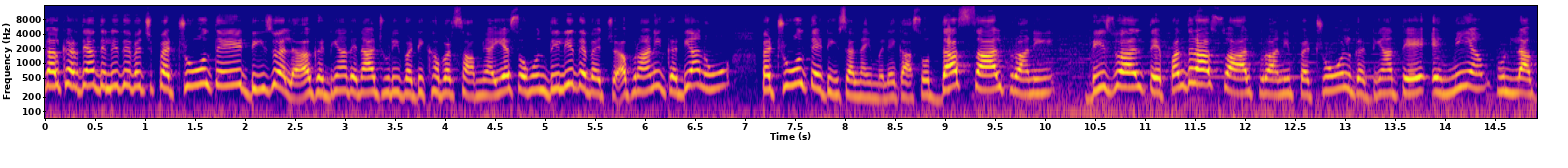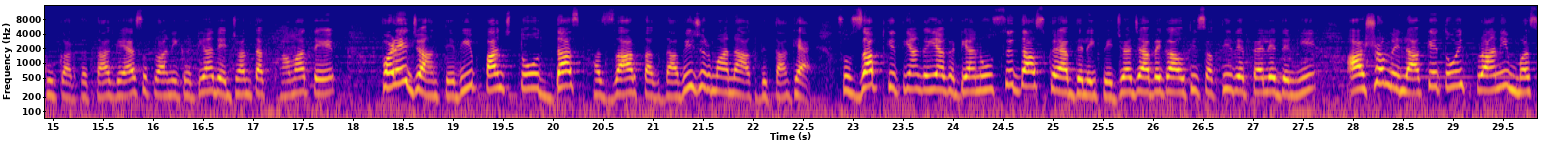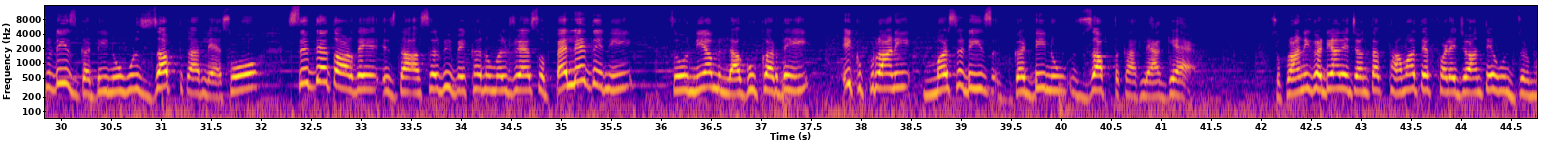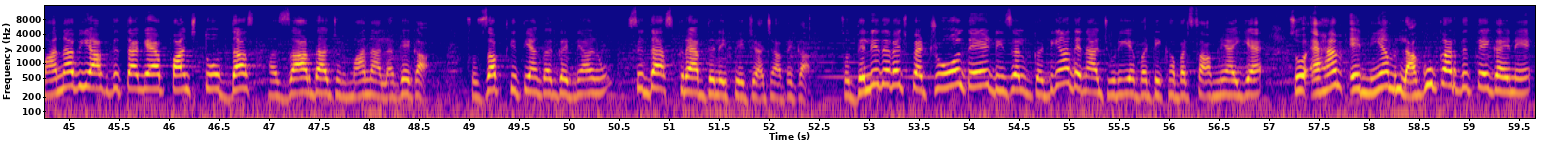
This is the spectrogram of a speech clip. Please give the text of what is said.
ਗੱਲ ਕਰਦੇ ਹਾਂ ਦਿੱਲੀ ਦੇ ਵਿੱਚ ਪੈਟਰੋਲ ਤੇ ਡੀਜ਼ਲ ਗੱਡੀਆਂ ਦੇ ਨਾਲ ਜੁੜੀ ਵੱਡੀ ਖਬਰ ਸਾਹਮਣੇ ਆਈ ਹੈ। ਸੋ ਹੁਣ ਦਿੱਲੀ ਦੇ ਵਿੱਚ ਪੁਰਾਣੀ ਗੱਡੀਆਂ ਨੂੰ ਪੈਟਰੋਲ ਤੇ ਡੀਜ਼ਲ ਨਹੀਂ ਮਿਲੇਗਾ। ਸੋ 10 ਸਾਲ ਪੁਰਾਣੀ ਡੀਜ਼ਲ ਤੇ 15 ਸਾਲ ਪੁਰਾਣੀ ਪੈਟਰੋਲ ਗੱਡੀਆਂ ਤੇ ਇਹ ਨਿਯਮ ਹੁਣ ਲਾਗੂ ਕਰ ਦਿੱਤਾ ਗਿਆ ਸੋ ਪੁਰਾਣੀ ਗੱਡੀਆਂ ਦੇ ਜਨਤਕ ਥਾਵਾਂ ਤੇ ਫੜੇ ਜਾਣ ਤੇ ਵੀ 5 ਤੋਂ 10 ਹਜ਼ਾਰ ਤੱਕ ਦਾ ਵੀ ਜੁਰਮਾਨਾ ਆਖ ਦਿੱਤਾ ਗਿਆ ਸੋ ਜ਼ਬਤ ਕੀਤੀਆਂ ਗਈਆਂ ਗੱਡੀਆਂ ਨੂੰ ਸਿੱਧਾ ਸਕ੍ਰੈਪ ਦੇ ਲਈ ਭੇਜਿਆ ਜਾਵੇਗਾ। ਉਤੀ ਸਖਤੀ ਦੇ ਪਹਿਲੇ ਦਿਨ ਹੀ ਆਸ਼ਰਮ ਇਲਾਕੇ ਤੋਂ ਇੱਕ ਪੁਰਾਣੀ ਮਰਸੀਡੀਜ਼ ਗੱਡੀ ਨੂੰ ਹੁਣ ਜ਼ਬਤ ਕਰ ਲਿਆ ਸੋ ਸਿੱਧੇ ਤੌਰ ਤੇ ਇਸ ਦਾ ਅਸਰ ਵੀ ਵੇਖਣ ਨੂੰ ਮਿਲ ਰਿਹਾ ਸੋ ਪਹਿਲੇ ਦਿਨ ਹੀ ਸੋ ਨਿਯਮ ਲਾਗੂ ਕਰਦੇ ਹੀ ਇੱਕ ਪੁਰਾਣੀ ਮਰਸੀਡੀਜ਼ ਗੱਡੀ ਨੂੰ ਜ਼ਬਤ ਕਰ ਲਿਆ ਗਿਆ ਹੈ। ਸੋ ਪੁਰਾਣੀ ਗੱਡੀਆਂ ਦੇ ਜਨਤਕ ਥਾਵਾਂ ਤੇ ਫੜੇ ਜਾਣ ਤੇ ਹੁਣ ਜੁਰਮਾਨਾ ਵੀ ਆਖ ਦਿੱਤਾ ਗਿਆ। 5 ਤੋਂ 10 ਹਜ਼ਾਰ ਦਾ ਜੁਰਮਾਨਾ ਲੱਗੇਗਾ। ਸੋ ਜ਼ਬਤ ਕੀਤੀਆਂ ਗੱਡੀਆਂ ਨੂੰ ਸਿੱਧਾ ਸਕ੍ਰੈਪ ਦੇ ਲਈ ਭੇਜਿਆ ਜਾਵੇਗਾ। ਸੋ ਦਿੱਲੀ ਦੇ ਵਿੱਚ ਪੈਟਰੋਲ ਤੇ ਡੀਜ਼ਲ ਗੱਡੀਆਂ ਦੇ ਨਾਲ ਜੁੜੀ ਇਹ ਵੱਡੀ ਖਬਰ ਸਾਹਮਣੇ ਆਈ ਹੈ। ਸੋ ਅਹਿਮ ਇਹ ਨਿਯਮ ਲਾਗੂ ਕਰ ਦਿੱਤੇ ਗਏ ਨੇ।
